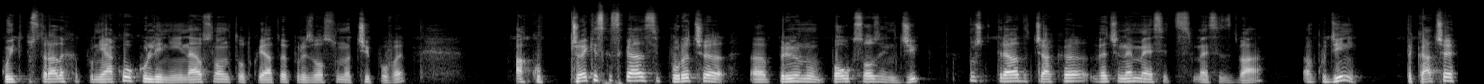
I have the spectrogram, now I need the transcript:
които пострадаха по няколко линии, най-основната от която е производство на чипове. Ако човек иска сега да си поръча, а, примерно, по-луксозен джип, ще трябва да чака вече не месец, месец-два, а години. Така че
